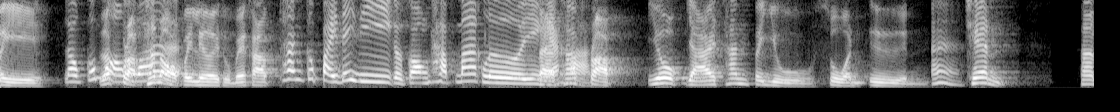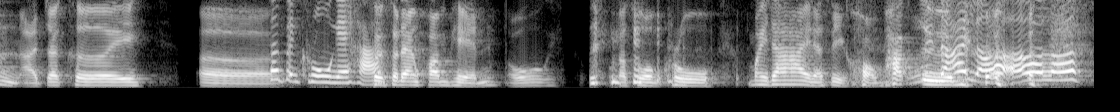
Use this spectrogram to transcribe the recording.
ปี เราก็แล้วมองปรับว่าท่านออกไปเลยถูกไหมครับ ท่านก็ไปได้ดีกับกองทัพมากเลยอย่างแต่เงี้ยถ้าค่ะปรับโยกย้ายท่านไปอยู่ส่วนอื่นอ่าเช่น ท่านอาจจะเคยเอ่อท่านเป็นครูไงคะเคยแสดงความเห็น โอ้ยกระทรวงครูไม่ได้นะสิของพรรคไม่อื่นได้เหรอเออเหรอท่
